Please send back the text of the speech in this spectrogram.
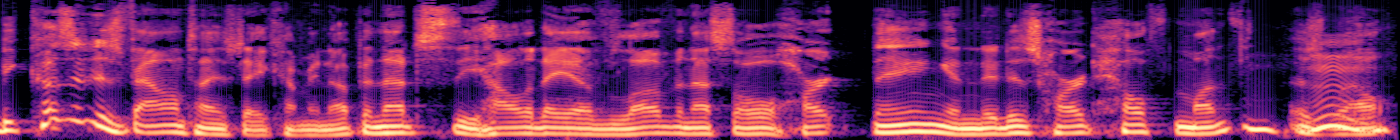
Because it is Valentine's Day coming up, and that's the holiday of love, and that's the whole heart thing, and it is Heart Health Month as mm-hmm. well.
